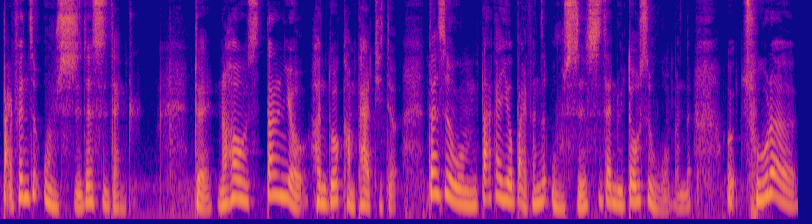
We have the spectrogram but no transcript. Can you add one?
百分之五十的市占率，对。然后当然有很多 competitor，但是我们大概有百分之五十市占率都是我们的，除了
